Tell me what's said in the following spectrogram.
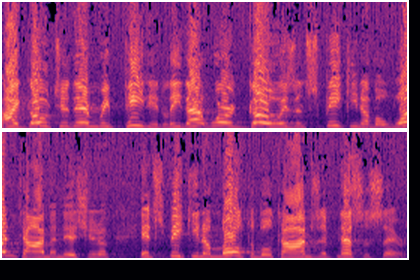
I go to them repeatedly. That word go isn't speaking of a one time initiative, it's speaking of multiple times if necessary.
